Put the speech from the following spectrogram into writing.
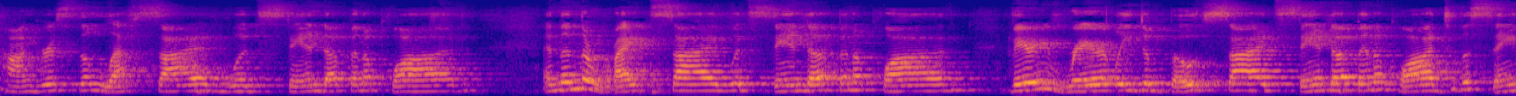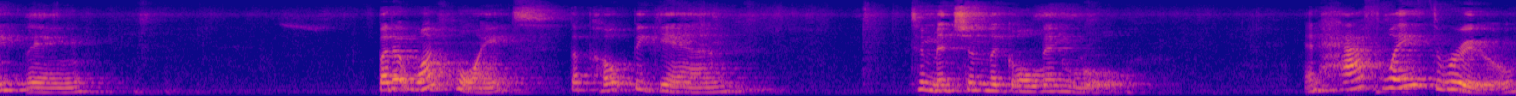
Congress, the left side would stand up and applaud, and then the right side would stand up and applaud. Very rarely do both sides stand up and applaud to the same thing. But at one point, the Pope began to mention the Golden Rule. And halfway through,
